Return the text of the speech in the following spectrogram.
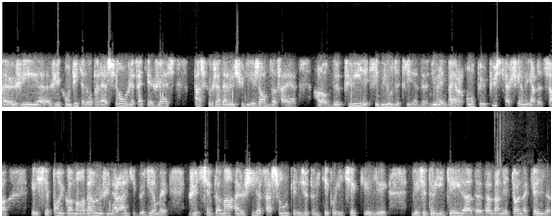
euh, euh, j'ai conduit telle opération, j'ai fait tel geste parce que j'avais reçu des ordres de faire. Alors, depuis les tribunaux de, de Nuremberg, on ne peut plus se cacher en égard de ça. Et c'est pas un commandant, un général qui peut dire, mais j'ai simplement agi de façon que les autorités politiques et les, autorités là, dans, l'État dans lequel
